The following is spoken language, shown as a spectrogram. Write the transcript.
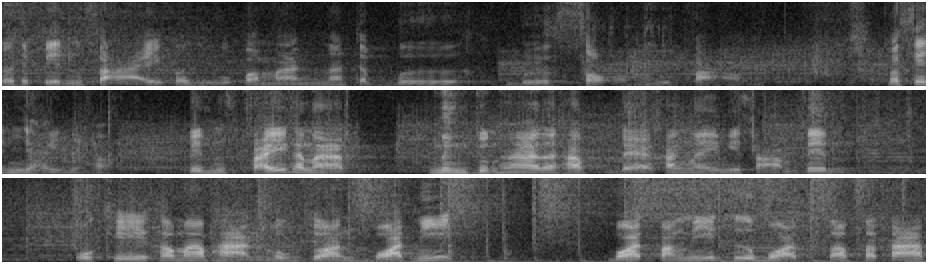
ก็จะเป็นสายก็อยู่ประมาณน่าจะเบอร์เบอร์ 2 หรือเปล่า ก็เส้นใหญ่เนะครับเป็นไซส์ขนาด 1.5 นะครับ แต่ข้างในมี 3 เส้น โอเคเข้ามาผ่านวงจรบอร์ดนี้ บอร์ดฝั่งนี้คือบอร์ดซอฟต์สตาร์ท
